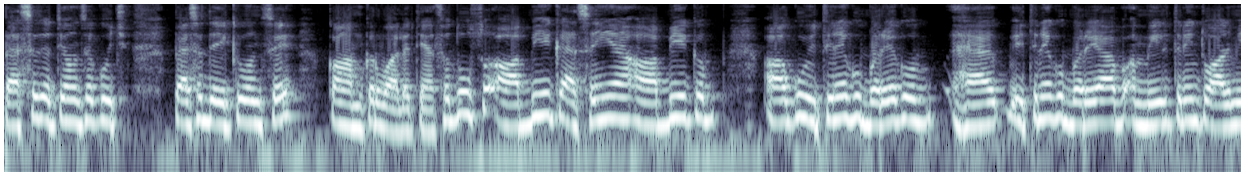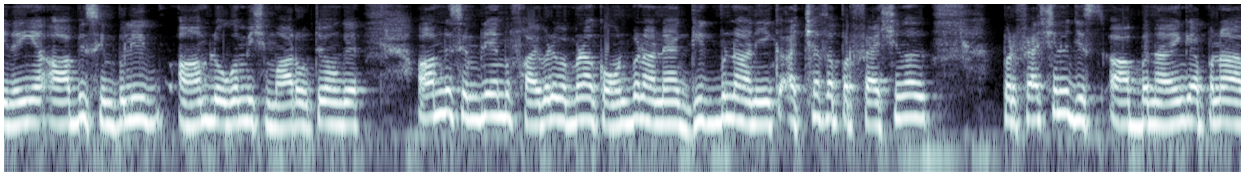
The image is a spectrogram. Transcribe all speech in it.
پیسے دیتے ہیں، ان سے کچھ پیسے دے کے ان سے کام کروا لیتے ہیں۔ سو دوستو، آپ بھی ایک ایسے ہی ہیں، آپ بھی ایک، آپ کو اتنے کو بڑے کو ہے، اتنے کو بڑے آپ امیر ترین تو آدمی نہیں ہیں۔ آپ بھی سمپلی عام لوگوں میں شمار ہوتے ہوں گے۔ آپ نے سمپلی ہمیں فائبر پہ اپنا اکاؤنٹ بنانا ہے گگ بنانی ہے، ایک اچھا سا پروفیشنل پروفیشنل جس آپ بنائیں گے اپنا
